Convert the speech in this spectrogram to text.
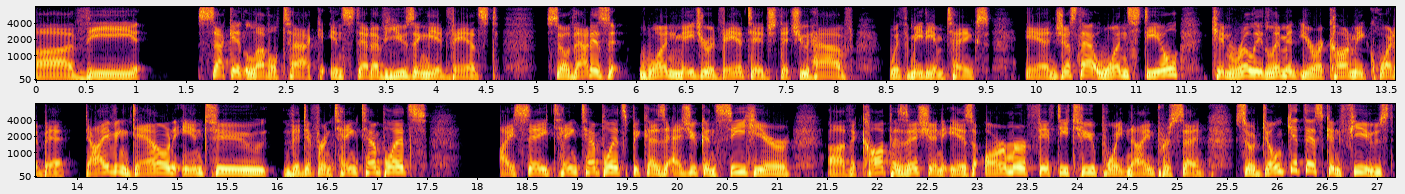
uh, the second level tech instead of using the advanced. So that is one major advantage that you have with medium tanks. And just that one steel can really limit your economy quite a bit. Diving down into the different tank templates, I say tank templates because as you can see here, uh, the composition is armor 52.9%. So don't get this confused.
